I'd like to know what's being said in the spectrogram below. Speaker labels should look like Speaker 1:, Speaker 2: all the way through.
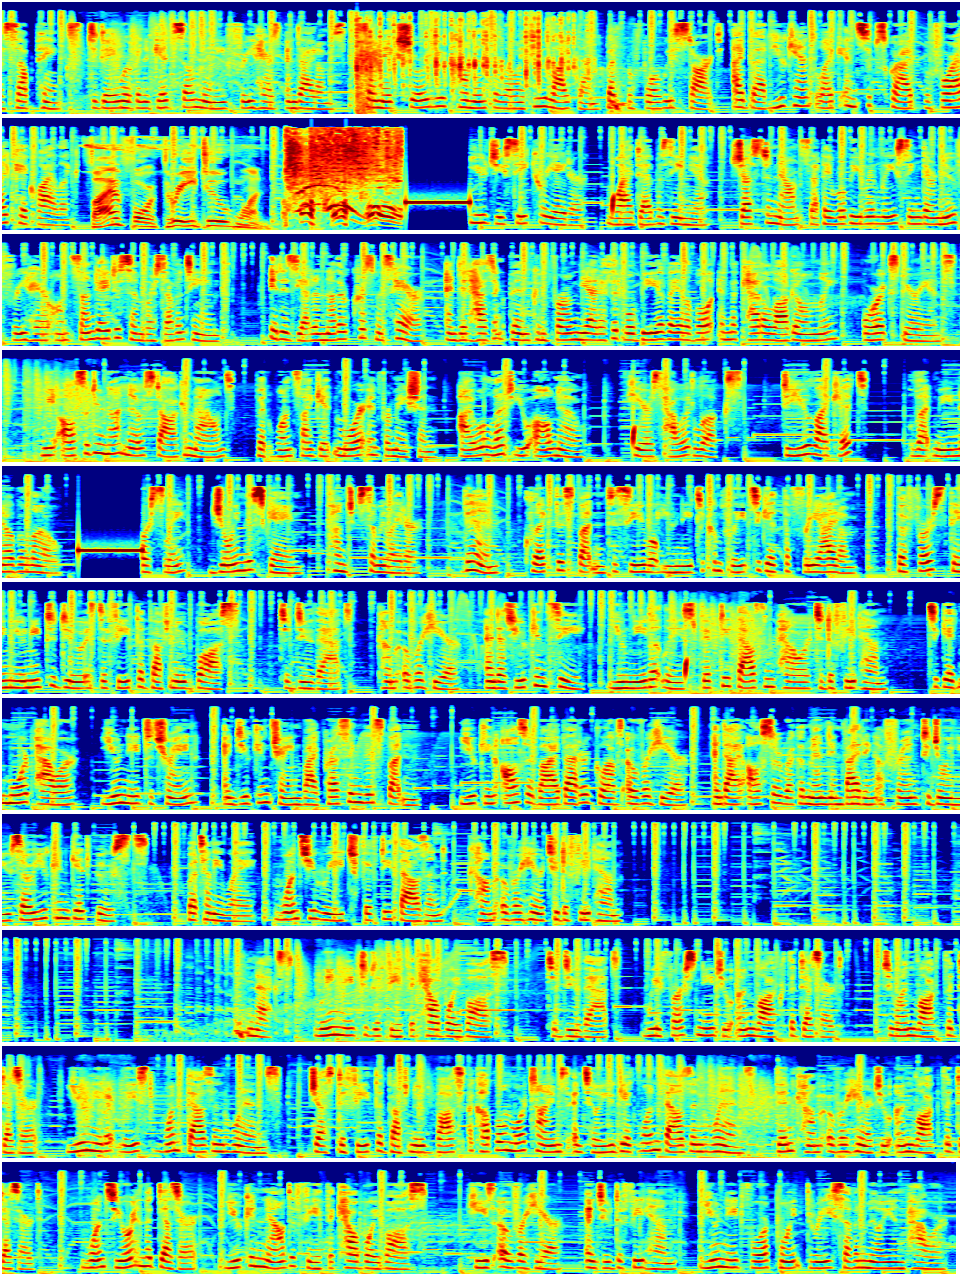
Speaker 1: What's up Pinks? Today we're gonna get so many free hairs and items, so make sure you comment below if you like them. But before we start, I bet you can't like and subscribe before I kick Lilac.
Speaker 2: Five, four, three, two, one.
Speaker 1: UGC creator, yDebizinha, just announced that they will be releasing their new free hair on Sunday December 17th. It is yet another Christmas hair, and it hasn't been confirmed yet if it will be available in the catalog only, or experience. We also do not know stock amount, but once I get more information, I will let you all know. Here's how it looks. Do you like it? Let me know below. Firstly, join this game, Punch Simulator. Then, click this button to see what you need to complete to get the free item. The first thing you need to do is defeat the buff noob boss. To do that, come over here, and as you can see, you need at least 50,000 power to defeat him. To get more power, you need to train, and you can train by pressing this button. You can also buy better gloves over here, and I also recommend inviting a friend to join you so you can get boosts. But anyway, once you reach 50,000, come over here to defeat him. Next, we need to defeat the cowboy boss. To do that, we first need to unlock the desert. To unlock the desert, you need at least 1000 wins. Just defeat the buff noob boss a couple more times until you get 1000 wins, then come over here to unlock the desert. Once you're in the desert, you can now defeat the cowboy boss. He's over here, and to defeat him, you need 4.37 million power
